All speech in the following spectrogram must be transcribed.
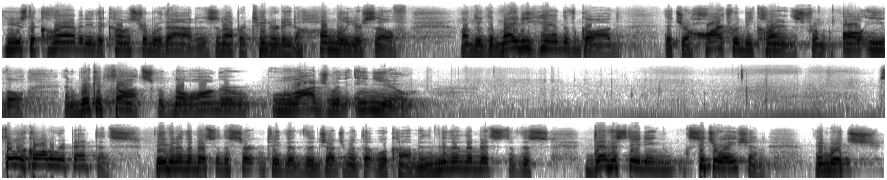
Use the calamity that comes from without as an opportunity to humble yourself under the mighty hand of God that your heart would be cleansed from all evil and wicked thoughts would no longer lodge within you. Still a call to repentance, even in the midst of the certainty that the judgment that will come, and even in the midst of this devastating situation in which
